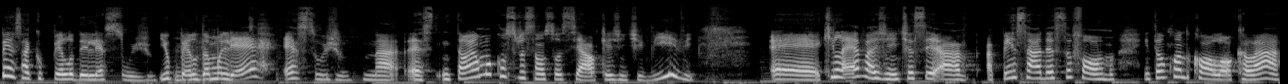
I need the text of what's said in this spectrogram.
pensar que o pelo dele é sujo. E o pelo uhum. da mulher é sujo. Na, é, então é uma construção social que a gente vive é, que leva a gente a, ser, a, a, pensar dessa forma. Então, quando coloca lá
